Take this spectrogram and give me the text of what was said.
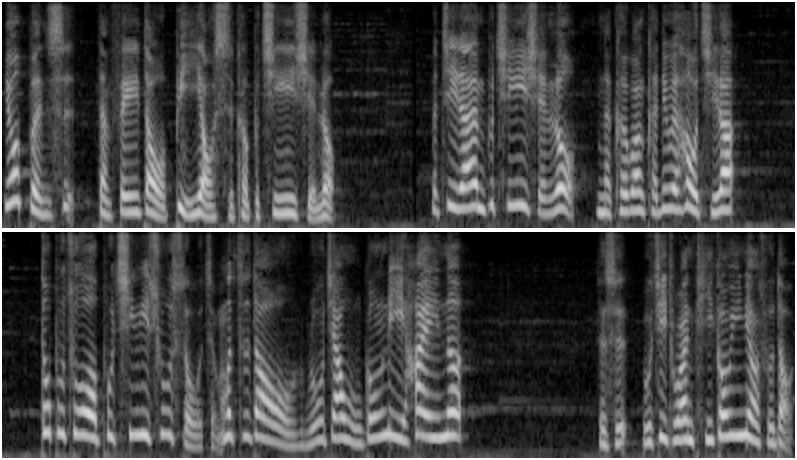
有本事但非到必要时刻不轻易显露。那既然不轻易显露，那客官肯定会好奇了。都不做，不轻易出手，怎么知道儒家武功厉害呢？这时，卢季突然提高音量说道：“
